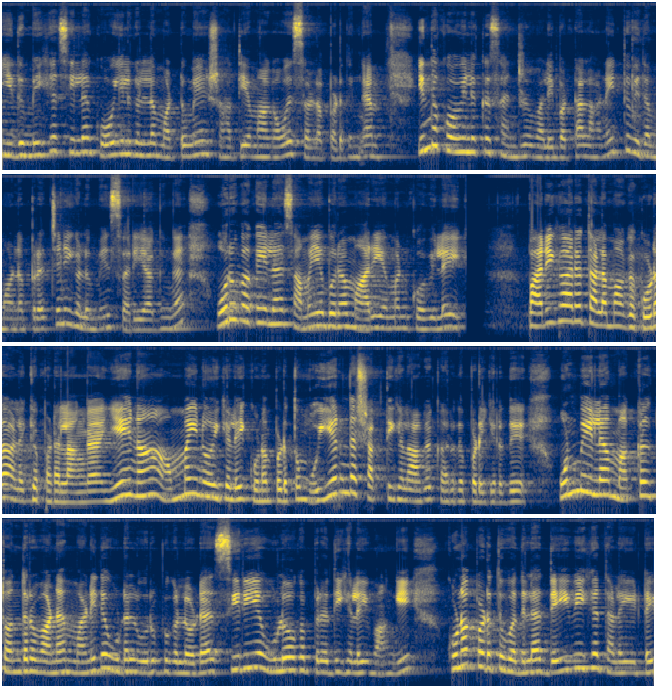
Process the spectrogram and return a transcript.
இது மிக சில கோயில்களில் மட்டுமே சாத்தியமாகவும் சொல்லப்படுதுங்க. இந்த கோவிலுக்கு சென்று வழிபட்டால் அனைத்து விதமான பிரச்சனைகளுமே சரியாகுங்க. ஒரு வகையில் சமயபுரம் மாரியம்மன் கோவிலை பரிகார தலமாக கூட அழைக்கப்படலாங்க. ஏன்னா அம்மை நோய்களை குணப்படுத்தும் உயர்ந்த சக்திகளாக கருதப்படுகிறது. உண்மையில் மக்கள் தொந்தரவான மனித உடல் உறுப்புகளோட சிறிய உலோக பிரதிகளை வாங்கி குணப்படுத்துவதில் தெய்வீக தலையீட்டை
